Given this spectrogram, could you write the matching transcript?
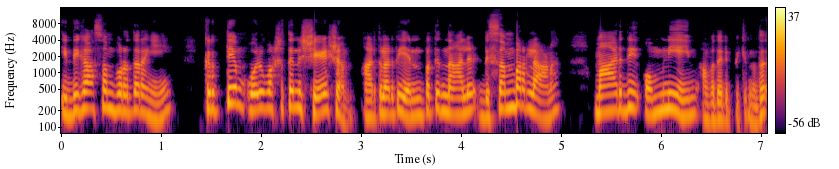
ഇതിഹാസം പുറത്തിറങ്ങി കൃത്യം ഒരു വർഷത്തിന് ശേഷം ആയിരത്തി തൊള്ളായിരത്തി എൺപത്തി നാല് ഡിസംബറിലാണ് മാരുതി ഒമ്നിയെയും അവതരിപ്പിക്കുന്നത്.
